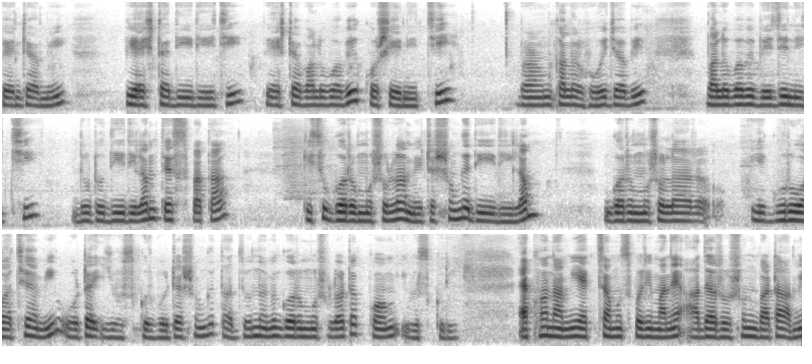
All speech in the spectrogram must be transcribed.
প্যান্টে আমি পেঁয়াজটা দিয়ে দিয়েছি। পেঁয়াজটা ভালোভাবে কষিয়ে নিচ্ছি। ব্রাউন কালার হয়ে যাবে। ভালোভাবে ভেজে নিচ্ছি। দুটো দিয়ে দিলাম তেজপাতা, কিছু গরম মশলা আমি এটার সঙ্গে দিয়ে দিলাম। গরম মশলার এ গুঁড়ো আছে আমি ওটা ইউজ করব এটার সঙ্গে, তার জন্য আমি গরম মশলাটা কম ইউজ করি। এখন আমি এক চামচ পরিমাণে আদা, রসুন বাটা আমি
